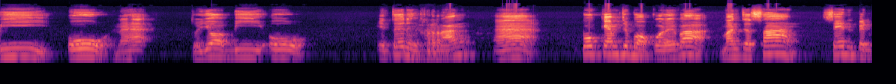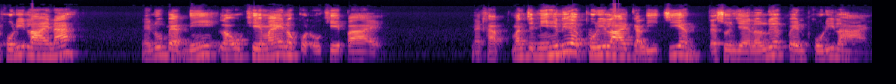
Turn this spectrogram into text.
b o นะฮะตัวย่อ b o enter หนึ่งครั้งอ่าโปรแกรมจะบอกก่อนเลยว่ามันจะสร้าง เส้นเป็น polyline นะ ในรูปแบบนี้เราโอเคไหมเรากดโอเคไปนะครับมันจะมีให้เลือก polyline กับ region แต่ส่วนใหญ่เราเลือกเป็น polyline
